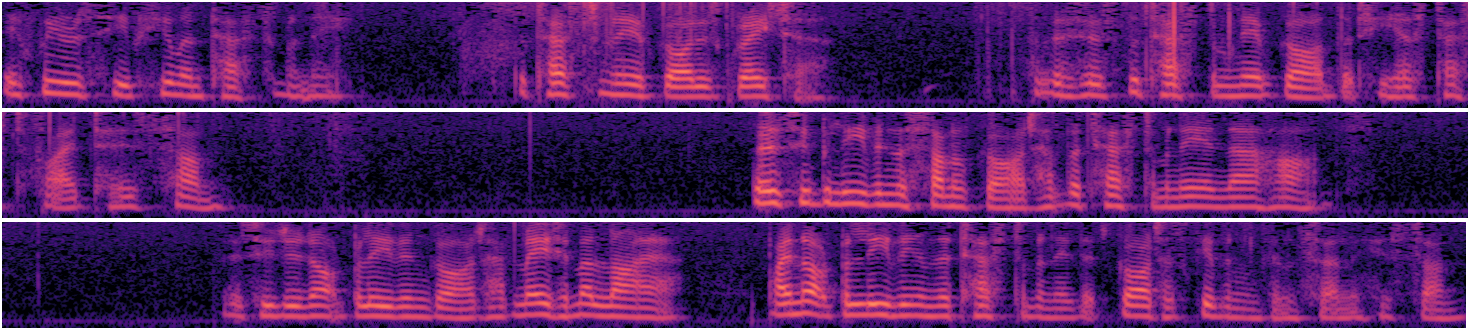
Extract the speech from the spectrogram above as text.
If we receive human testimony, the testimony of God is greater, for this is the testimony of God that he has testified to his Son. Those who believe in the Son of God have the testimony in their hearts. Those who do not believe in God have made him a liar by not believing in the testimony that God has given concerning his Son.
